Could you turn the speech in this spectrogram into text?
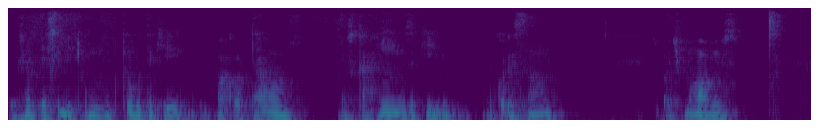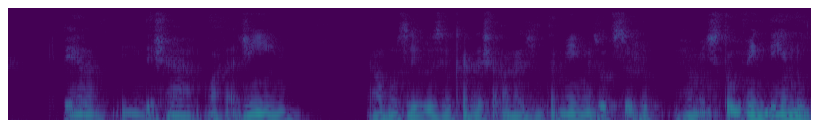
Eu já percebi que, que eu vou ter que empacotar meus carrinhos aqui, minha coleção Batmóveis. Que pena. E deixar guardadinho. Alguns livros eu quero deixar guardadinho também, mas outros eu realmente estou vendendo.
